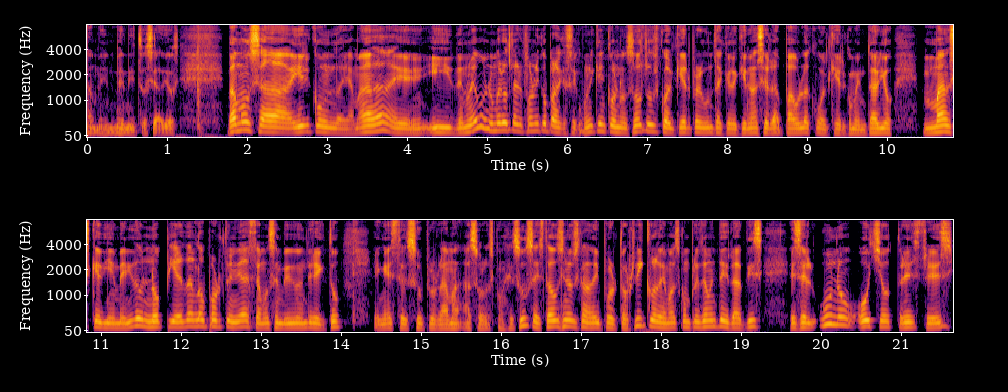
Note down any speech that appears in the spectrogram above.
amén, bendito sea Dios. Vamos a ir con la llamada eh, y de nuevo número telefónico para que se comuniquen con nosotros. Cualquier pregunta que le quieran hacer a Paula, cualquier comentario, más que bienvenido. No pierdan la oportunidad, estamos en vivo en directo en este subprograma A Solas con Jesús. Estados Unidos, Canadá y Puerto Rico, además completamente gratis, es el 1833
